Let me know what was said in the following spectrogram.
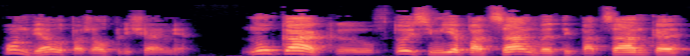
Он вяло пожал плечами. Ну как, в той семье пацан, в этой пацанка.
